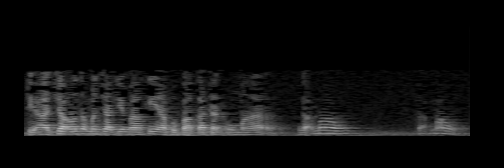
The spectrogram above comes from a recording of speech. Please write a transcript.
Diajak untuk mencaci maki Abu Bakar dan Umar, nggak mau, nggak mau.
